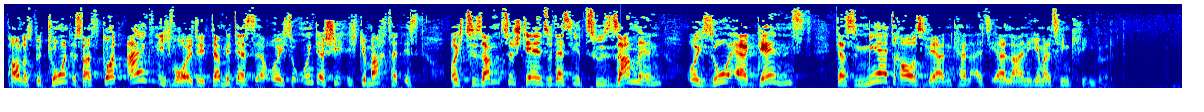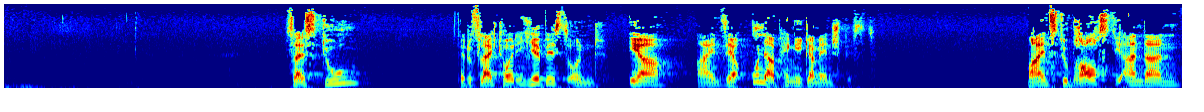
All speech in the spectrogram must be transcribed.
Paulus betont ist, was Gott eigentlich wollte, damit er euch so unterschiedlich gemacht hat, ist, euch zusammenzustellen, sodass ihr zusammen euch so ergänzt, dass mehr draus werden kann, als ihr alleine jemals hinkriegen würdet. Das heißt, du, der du vielleicht heute hier bist und eher ein sehr unabhängiger Mensch bist, meinst, du brauchst die anderen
